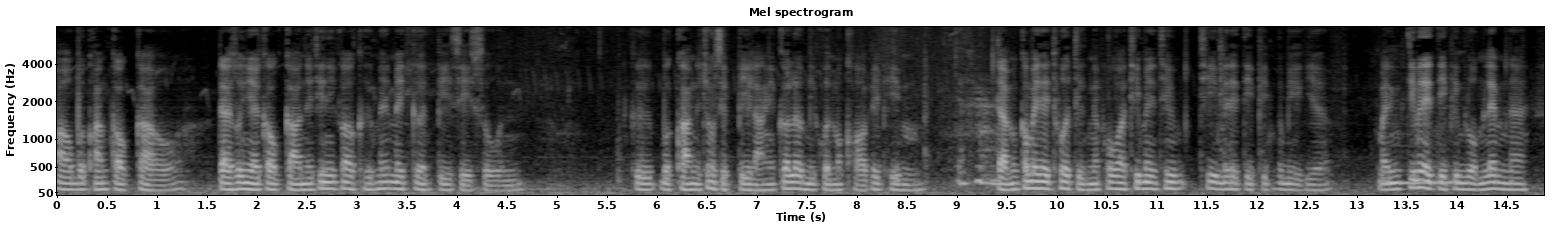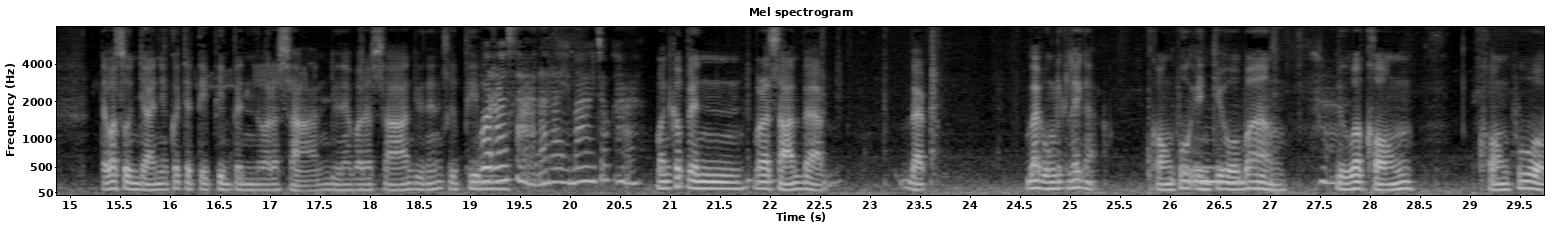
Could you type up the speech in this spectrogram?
เอาบทความเก่าๆ แต่ส่วนใหญ่เก่าๆ ในที่นี้ก็คือไม่ไม่เกินปี 40 คือบทความในช่วง 10 ปีหลังนี้ก็เริ่มมีคนมาขอไปพิมพ์เจ้าค่ะแต่มันก็ไม่ได้ทั่วถึงนะ เพราะว่าที่ไม่ที่ที่ไม่ได้ตีพิมพ์ก็มีอีกเยอะหมายถึงที่ไม่ได้ตีพิมพ์รวมเล่มนะแต่ว่าส่วนใหญ่เนี่ยก็จะตีพิมพ์เป็นวารสารอยู่ในวารสารอยู่ในหนังสือพิมพ์วารสารอะไรบ้างเจ้าค่ะมันก็เป็นวารสารแบบแบบ แวดวงเล็กๆอะของพวก NGO บ้างค่ะหรือว่าของของพวก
